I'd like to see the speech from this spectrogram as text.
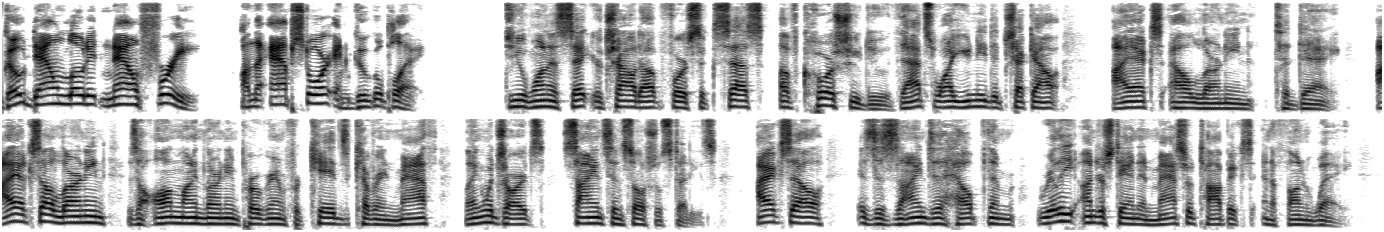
Go download it now free on the App Store and Google Play. Do you want to set your child up for success? Of course you do. That's why you need to check out IXL Learning today. IXL Learning is an online learning program for kids covering math, language arts, science, and social studies. IXL is designed to help them really understand and master topics in a fun way.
